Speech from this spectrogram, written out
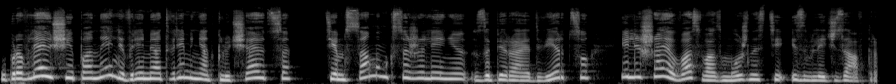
Управляющие панели время от времени отключаются, тем самым, к сожалению, запирая дверцу и лишая вас возможности извлечь завтрак.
